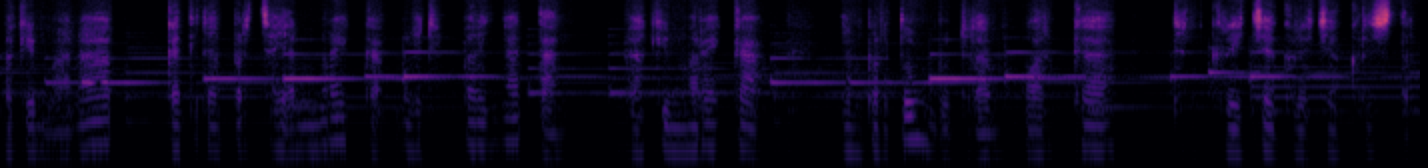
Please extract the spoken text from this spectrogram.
Bagaimana ketidakpercayaan mereka menjadi peringatan bagi mereka yang bertumbuh dalam keluarga dan gereja-gereja Kristen.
